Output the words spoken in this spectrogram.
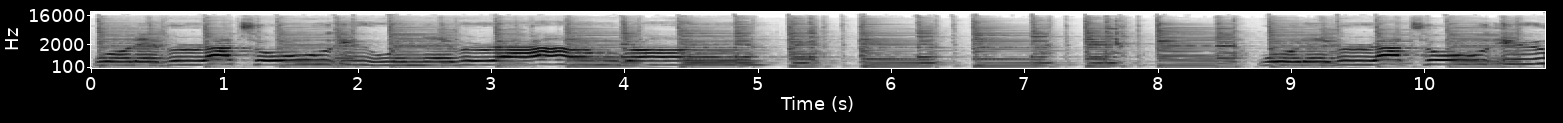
Whatever I told you whenever I'm gone. Whatever I told you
